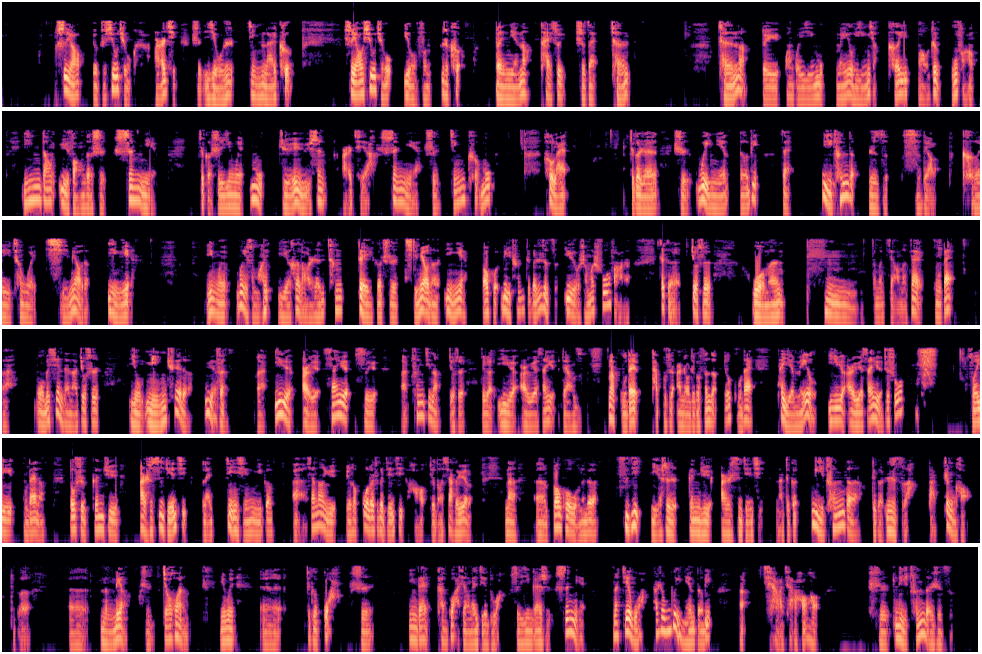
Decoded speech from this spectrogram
世爻有之休囚，而且是有日金来克。世爻休囚又逢日克，本年呢太岁是在辰，辰呢对于官鬼寅木没有影响，可以保证无妨。应当预防的是申年，这个是因为木绝于申，而且啊申年是金克木。后来这个人是未年得病，在立春的。日子死掉了，可以称为奇妙的应验。因为为什么野鹤老人称这一个是奇妙的应验？包括立春这个日子又有什么说法呢？这个就是我们嗯，怎么讲呢？在古代啊，我们现在呢就是有明确的月份，哎，一月、二月、三月、四月。啊，春季呢，就是这个一月、二月、三月这样子。那古代它不是按照这个分的，因为古代它也没有一月、二月、三月之说，所以古代呢都是根据二十四节气来进行一个啊，相当于比如说过了这个节气，好就到下个月了。那呃，包括我们的四季也是根据二十四节气。那这个立春的这个日子啊。它正好这个呃能量是交换了，因为呃这个卦是应该看卦象来解读啊，是应该是申年，那结果他是未年得病啊，恰恰好好是立春的日子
